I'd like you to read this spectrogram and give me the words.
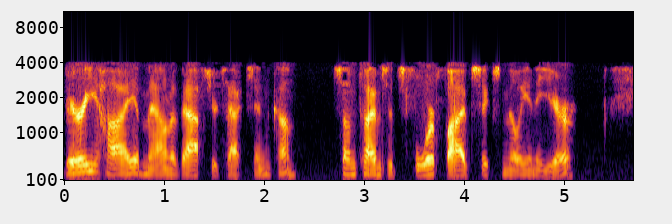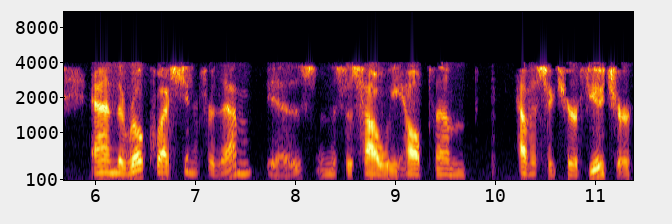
very high amount of after tax income. Sometimes it's four, five, six million a year and the real question for them is, and this is how we help them have a secure future,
